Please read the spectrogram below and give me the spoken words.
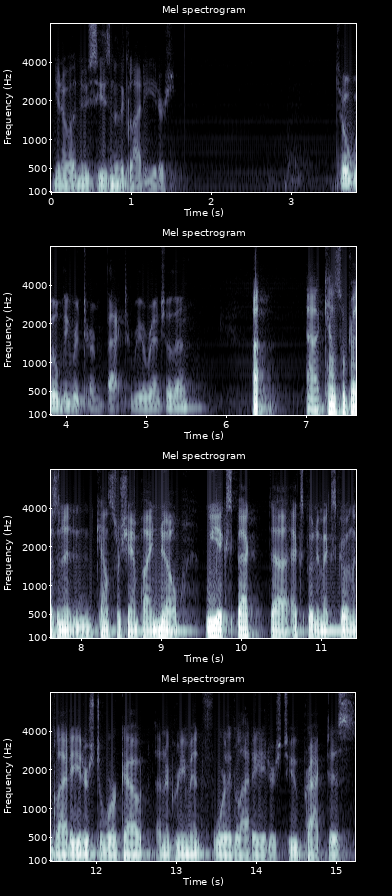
you know, a new season of the Gladiators. So it will be returned back to Rio Rancho then? Uh, uh, Council President and Councilor Champine, no. We expect uh, Expo New Mexico and the Gladiators to work out an agreement for the Gladiators to practice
